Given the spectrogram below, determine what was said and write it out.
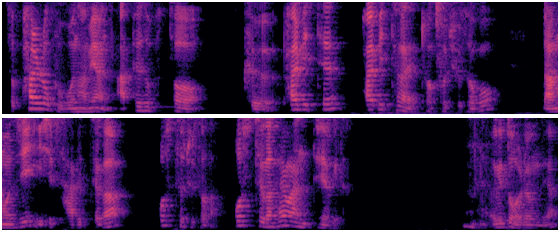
그래서 8로 구분하면 앞에서부터 그 8비트, 8비트가 네트워크 주소고 나머지 24비트가 호스트 주소다. 호스트가 사용하는 대역이다. 여기 또 어려운데요?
